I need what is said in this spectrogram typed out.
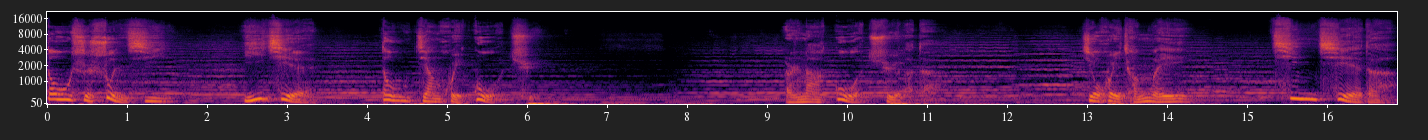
都是瞬息，一切都将会过去，而那过去了的，就会成为亲切的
